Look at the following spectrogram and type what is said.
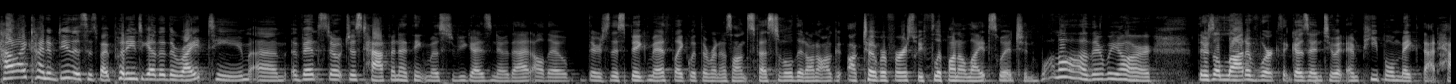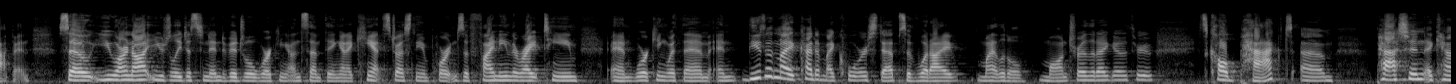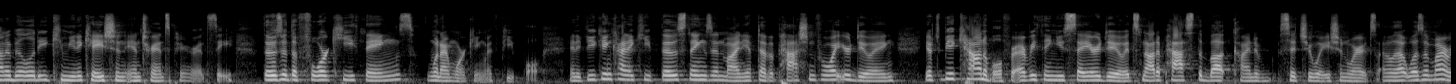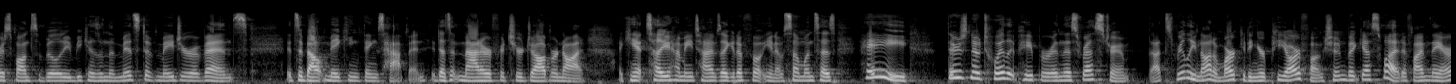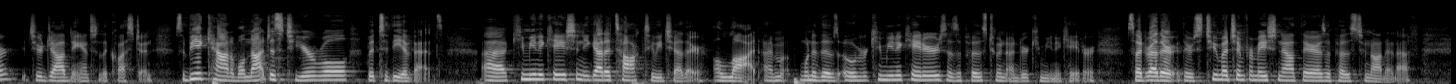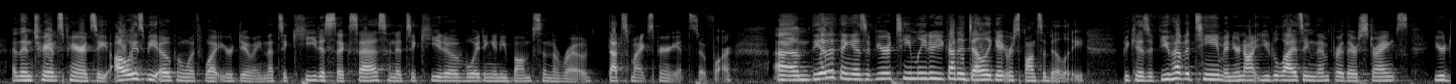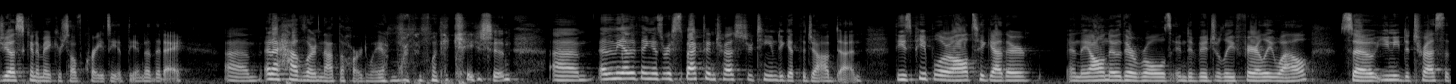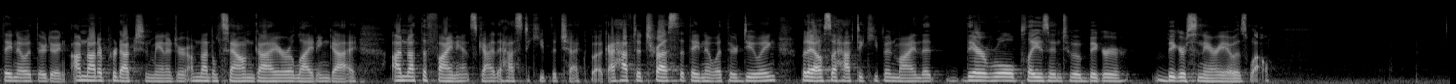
How I kind of do this is by putting together the right team. Um, events don't just happen. I think most of you guys know that, although there's this big myth, like with the Renaissance Festival, that on October 1st we flip on a light switch and voila, there we are. There's a lot of work that goes into it, and people make that happen. So you are not usually just an individual working on something, and I can't stress the importance of finding the right team and working with them. And these are my kind of my core steps of what I, my little mantra that I go through. It's called PACT. Um, passion, accountability, communication, and transparency. Those are the four key things when I'm working with people. And if you can kind of keep those things in mind, you have to have a passion for what you're doing. You have to be accountable for everything you say or do. It's not a pass the buck kind of situation where it's, oh, that wasn't my responsibility because in the midst of major events, it's about making things happen. It doesn't matter if it's your job or not. I can't tell you how many times I get a phone, you know, someone says, hey, there's no toilet paper in this restroom. That's really not a marketing or PR function, but guess what? If I'm there, it's your job to answer the question. So be accountable, not just to your role, but to the event. Uh, communication, you got to talk to each other a lot. I'm one of those over communicators as opposed to an under communicator. So I'd rather there's too much information out there as opposed to not enough. And then transparency. Always be open with what you're doing. That's a key to success and it's a key to avoiding any bumps in the road. That's my experience so far. Um, the other thing is if you're a team leader, you got to delegate responsibility. Because if you have a team and you're not utilizing them for their strengths, you're just going to make yourself crazy at the end of the day. Um, and I have learned that the hard way on more than one occasion. Um, and then the other thing is respect and trust your team to get the job done. These people are all together and they all know their roles individually fairly well. So you need to trust that they know what they're doing. I'm not a production manager. I'm not a sound guy or a lighting guy. I'm not the finance guy that has to keep the checkbook. I have to trust that they know what they're doing, but I also have to keep in mind that their role plays into a bigger, bigger scenario as well.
